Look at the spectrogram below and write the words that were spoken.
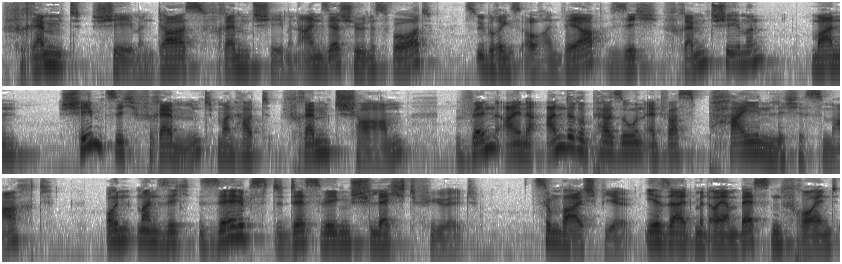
Fremdschämen. Das Fremdschämen. Ein sehr schönes Wort. Ist übrigens auch ein Verb. Sich fremdschämen. Man schämt sich fremd. Man hat Fremdscham. Wenn eine andere Person etwas Peinliches macht und man sich selbst deswegen schlecht fühlt. Zum Beispiel, ihr seid mit eurem besten Freund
